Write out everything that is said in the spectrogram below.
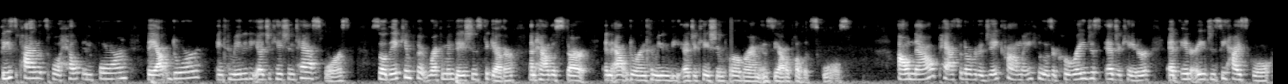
These pilots will help inform the outdoor and community education task force so they can put recommendations together on how to start an outdoor and community education program in Seattle Public Schools. I'll now pass it over to Jay Conley, who is a courageous educator at Interagency High School,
